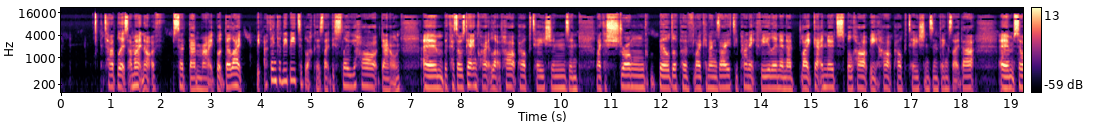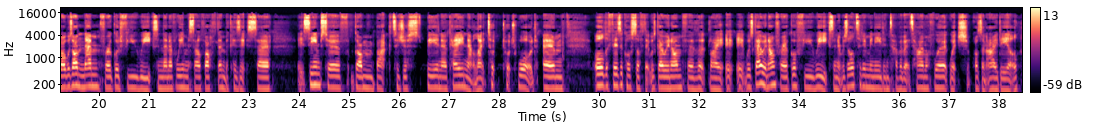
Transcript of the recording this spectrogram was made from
tablets. I might not have said them right, but they're like, I think are they beta blockers, like they slow your heart down um, because I was getting quite a lot of heart palpitations and like a strong build up of like an anxiety panic feeling and I'd like get a noticeable heartbeat, heart palpitations and things like that. Um, so I was on them for a good few weeks and then I've weaned myself off them because it's, uh, it seems to have gone back to just being okay now, like touch wood. Um, all the physical stuff that was going on for the like it, it was going on for a good few weeks and it resulted in me needing to have a bit of time off work which wasn't ideal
